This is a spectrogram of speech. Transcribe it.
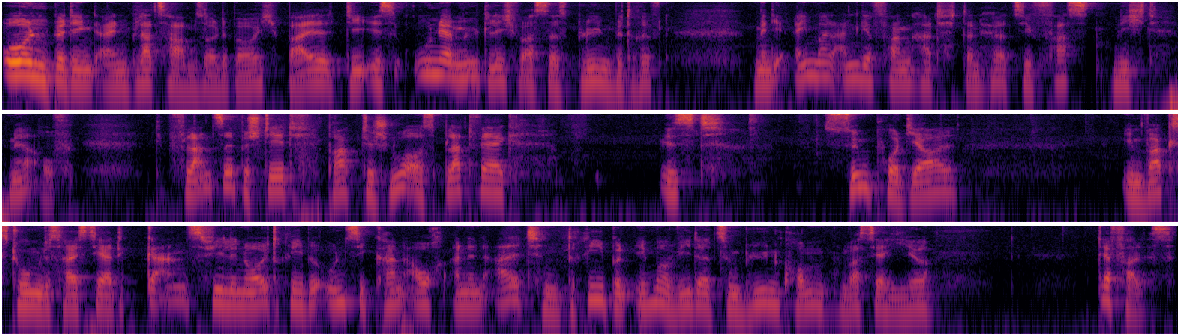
unbedingt einen Platz haben sollte bei euch, weil die ist unermüdlich, was das Blühen betrifft. wenn die einmal angefangen hat, dann hört sie fast nicht mehr auf. Die Pflanze besteht praktisch nur aus Blattwerk, ist sympodial im Wachstum, das heißt, sie hat ganz viele Neutriebe und sie kann auch an den alten Trieben immer wieder zum Blühen kommen, was ja hier der Fall ist.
